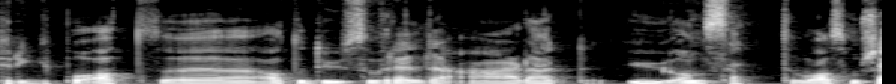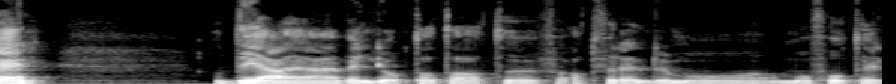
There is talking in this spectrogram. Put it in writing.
trygg på at, uh, at, du som foreldre er der uansett hva som skjer. Og det er jeg veldig opptatt av at, at foreldre må, må, få til.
